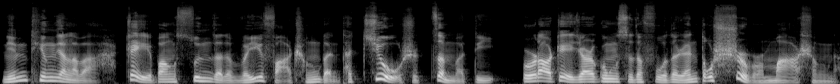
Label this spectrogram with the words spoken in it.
您听见了吧？这帮孙子的违法成本，它就是这么低。不知道这家公司的负责人都是不是妈生的，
